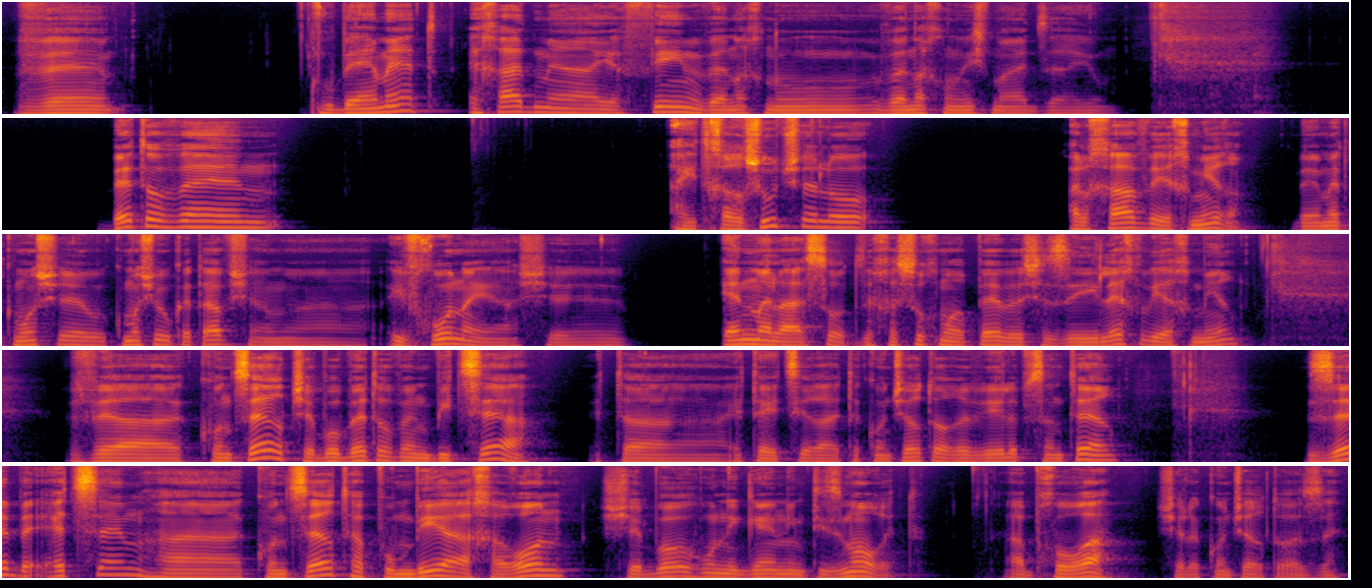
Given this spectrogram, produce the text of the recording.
והוא באמת אחד מהיפים, ואנחנו, ואנחנו נשמע את זה היום. בטהובן, ההתחרשות שלו הלכה והחמירה. באמת, כמו שהוא, כמו שהוא כתב שם, האבחון היה שאין מה לעשות, זה חשוך מרפא ושזה ילך ויחמיר. והקונצרט שבו בטהובן ביצע את, ה, את היצירה, את הקונצ'רטו הרביעי לפסנתר, זה בעצם הקונצרט הפומבי האחרון שבו הוא ניגן עם תזמורת, הבכורה של הקונצ'רטו הזה.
